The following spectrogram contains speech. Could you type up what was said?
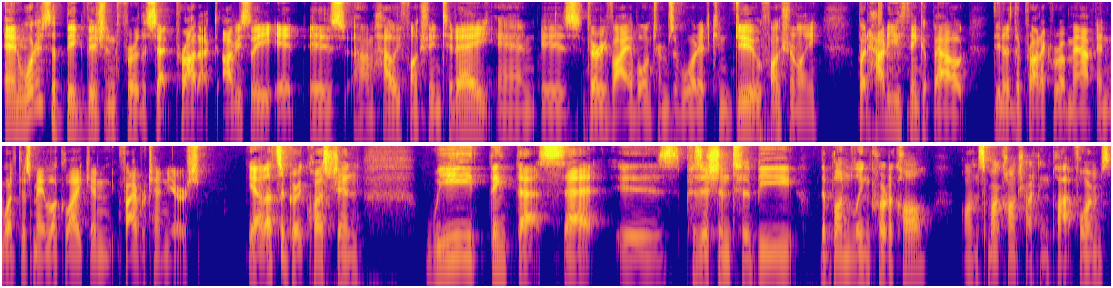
And what is the big vision for the set product? Obviously, it is um, highly functioning today and is very viable in terms of what it can do functionally. But how do you think about you know the product roadmap and what this may look like in five or ten years? Yeah, that's a great question. We think that SET is positioned to be the bundling protocol on smart contracting platforms.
